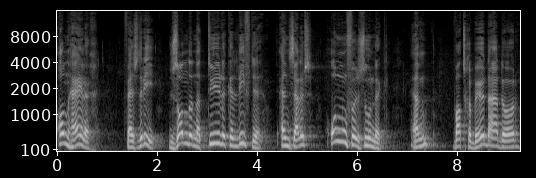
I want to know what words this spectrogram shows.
onheilig. Vers 3, zonder natuurlijke liefde en zelfs onverzoenlijk. En wat gebeurt daardoor?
